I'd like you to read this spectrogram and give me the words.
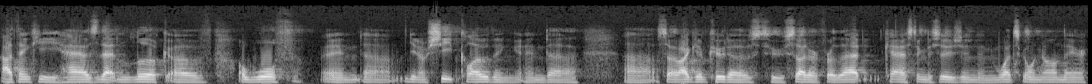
I think he has that look of a wolf and uh, you know sheep clothing, and uh, uh, so I give kudos to Sutter for that casting decision and what's going on there,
